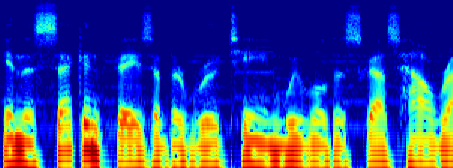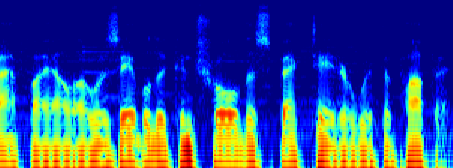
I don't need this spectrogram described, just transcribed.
In the second phase of the routine we will discuss how Raffaele was able to control the spectator with the puppet.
